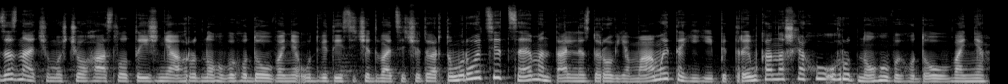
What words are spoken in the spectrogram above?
Зазначимо, що гасло тижня грудного вигодовування у 2024 році це ментальне здоров'я мами та її підтримка на шляху грудного вигодовування.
